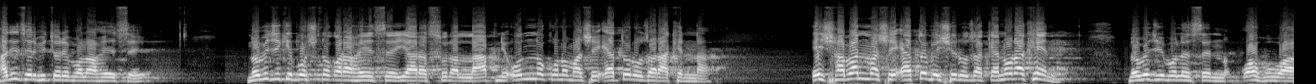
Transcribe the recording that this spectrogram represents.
হাদিসের ভিতরে বলা হয়েছে, নবীজিকে প্রশ্ন করা হয়েছে, ইয়া রাসূলুল্লাহ, আপনি অন্য কোনো মাসে এত রোজা রাখেন না। এই সাবান মাসে এত বেশি রোজা কেন রাখেন? নবীজি বলেছেন অহুয়া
